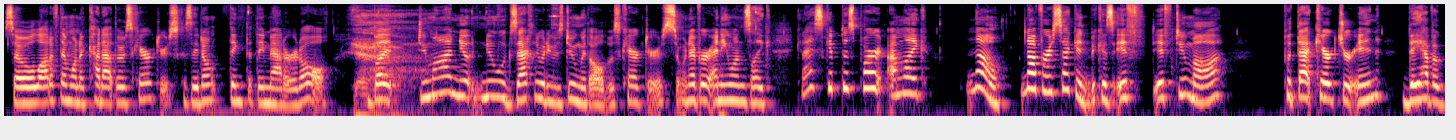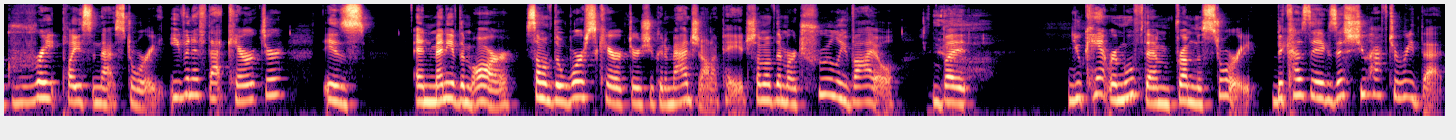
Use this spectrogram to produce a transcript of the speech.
So a lot of them want to cut out those characters because they don't think that they matter at all. Yeah. But Dumas knew, knew exactly what he was doing with all those characters. So whenever anyone's like, "Can I skip this part?" I'm like, "No, not for a second, because if if Dumas put that character in, they have a great place in that story. Even if that character is and many of them are some of the worst characters you could imagine on a page. Some of them are truly vile, but you can't remove them from the story because they exist. You have to read that.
